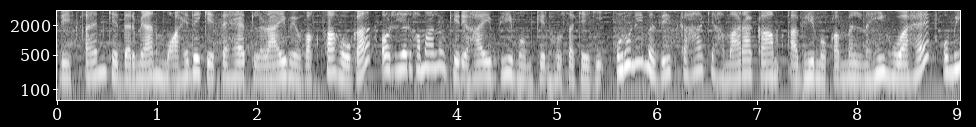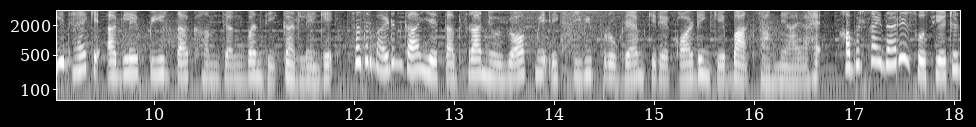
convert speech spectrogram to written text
فریقین کے درمیان معاہدے کے تحت لڑائی میں وقفہ ہوگا اور یرغمالوں کی رہائی بھی ممکن ہو سکے گی۔ انہوں نے مزید کہا کہ ہمارا کام ابھی مکمل نہیں ہوا ہے۔ امید ہے کہ اگلے پیر تک ہم جنگ بندی کر لیں گے۔ صدر بائیڈن کا یہ تبصرہ نیو یارک میں ایک ٹی وی پروگرام کی ریکارڈنگ کے بعد سامنے آیا ہے۔ خبرسا ادارے ایسوسیٹڈ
